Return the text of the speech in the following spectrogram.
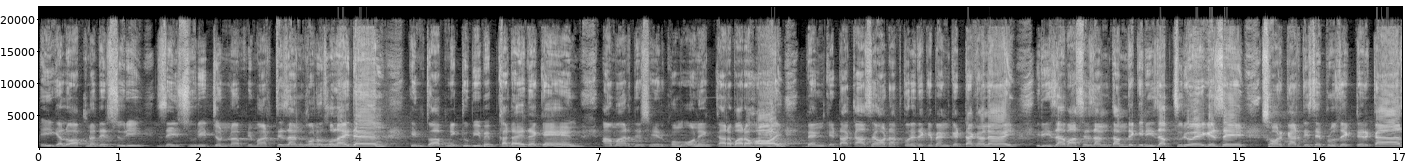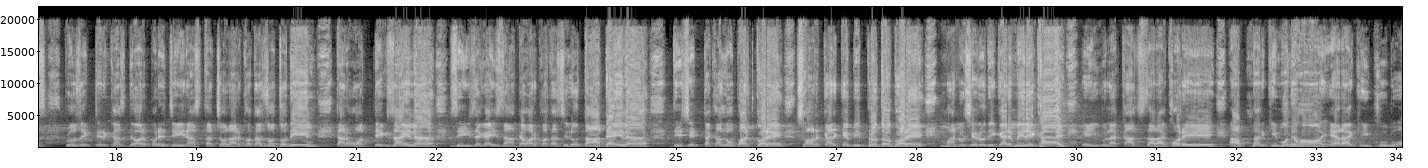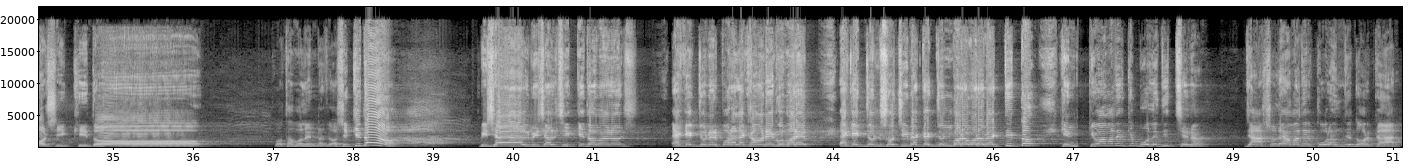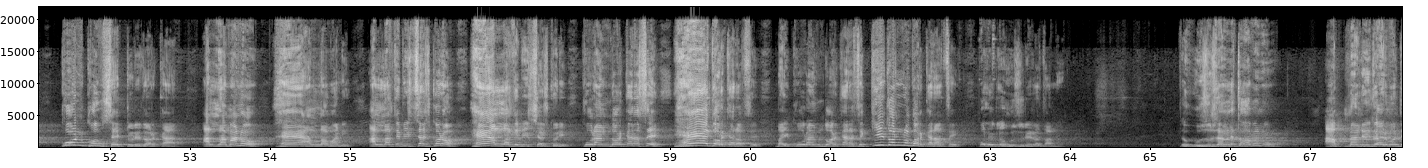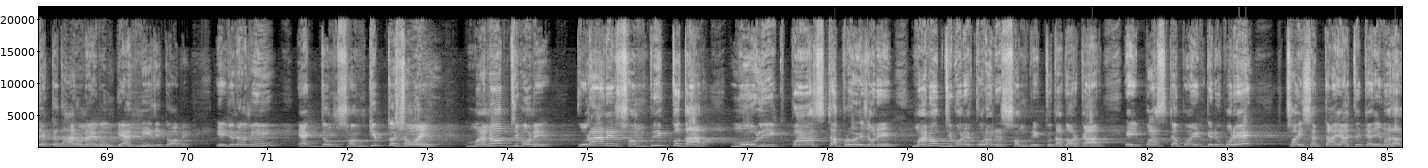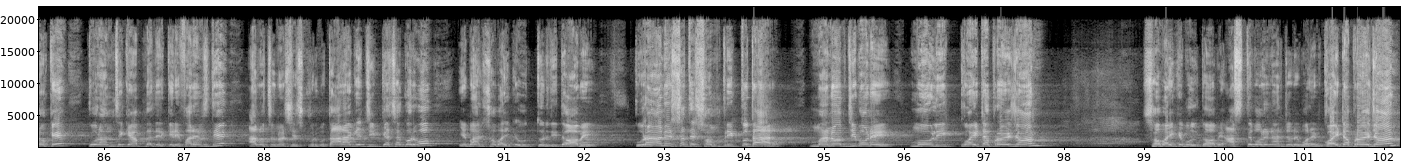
এই গেল আপনাদের চুরি। যেই চুরির জন্য আপনি মারতে যান, গণধোলাই দেন। কিন্তু আপনি একটু বিবেক খাটায় দেখেন, আমার দেশে এরকম অনেক কারবার হয়। ব্যাংকে টাকা আছে, হঠাৎ করে দেখে ব্যাংকের টাকা নাই। রিজার্ভ আছে, জানতাম দেখি রিজার্ভ চুরি হয়ে গেছে। সরকার দিছে প্রজেক্টের কাজ। প্রজেক্টের কাজ দেওয়ার পরে যেই রাস্তা চলার কথা যতদিন, তার অর্ধেক যায় না। যেই জায়গায় যা দেওয়ার কথা ছিল তা দেয় না। দেশের টাকা লোপাট করে, সরকারকে বিব্রত করে, মানুষের অধিকার মেরে খায়। এইগুলা কাজ যারা করে, আপনার কি মনে হয় এরা কি খুব অশিক্ষিত? কথা বলেন না যে অশিক্ষিত? বিশাল বিশাল শিক্ষিত মানুষ। এক একজনের পড়ালেখা অনেক উপরে, এক একজন সচিব, এক একজন বড় বড় ব্যক্তিত্ব। কিন্তু কেউ আমাদেরকে বলে দিচ্ছে না যে আসলে আমাদের কোরআন যে দরকার, কোন কোন সেক্টরে দরকার? আল্লাহ মানো? হ্যাঁ আল্লাহ মানি। আল্লাহতে বিশ্বাস করো? হ্যাঁ আল্লাহতে বিশ্বাস করি। কোরআন দরকার আছে? হ্যাঁ দরকার আছে। ভাই, কোরআন দরকার আছে? কি জন্য দরকার আছে? বলে এগুলো হুজুরেরা জানে। তো হুজুর জানলে তো হবে না। আপনার হৃদয়ের মধ্যে একটা ধারণা এবং জ্ঞান নিয়ে যেতে হবে। এই জন্য আমি একদম সংক্ষিপ্ত সময়ে মানব জীবনে কোরআনের সম্পৃক্ততার মৌলিক পাঁচটা প্রয়োজনে মানব জীবনে কোরআনের সম্পৃক্ততা দরকার। এই পাঁচটা পয়েন্টের উপরে ছয় সাতটা আয়াতে ক্যারিমার আলোকে কোরআন থেকে আপনাদেরকে রেফারেন্স দিয়ে আলোচনা শেষ করব। তার আগে জিজ্ঞাসা করব, এবার সবাইকে উত্তর দিতে হবে। কোরআনের সাথে সম্পৃক্ততার মানব জীবনে মৌলিক কয়টা প্রয়োজন? সবাইকে বলতে হবে। আসতে বলেন আর জোরে বলেন। কয়টা প্রয়োজন?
